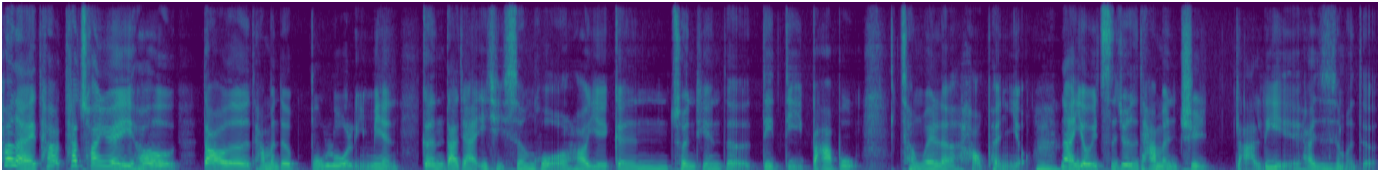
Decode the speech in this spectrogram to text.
后来他他穿越以后，到了他们的部落里面，跟大家一起生活，然后也跟春天的弟弟巴布成为了好朋友。嗯，那有一次就是他们去打猎还是什么的，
